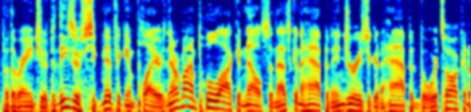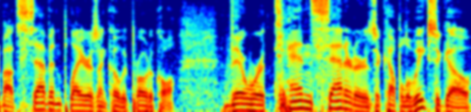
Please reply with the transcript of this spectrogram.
for the Rangers. But these are significant players. Never mind Pulock and Nelson. That's going to happen. Injuries are going to happen, but we're talking about seven players on COVID protocol. There were 10 Senators a couple of weeks ago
